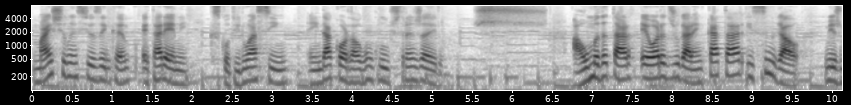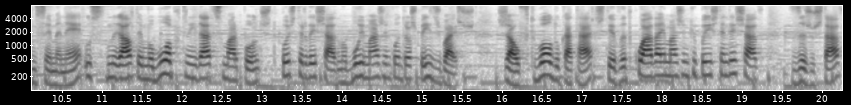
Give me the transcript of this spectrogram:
mais silencioso em campo é Taremi, que se continua assim, ainda acorda algum clube estrangeiro. Shhh. À uma da tarde é hora de jogar em Qatar e Senegal. Mesmo sem Mané, o Senegal tem uma boa oportunidade de somar pontos depois de ter deixado uma boa imagem contra os Países Baixos. Já o futebol do Qatar esteve adequado à imagem que o país tem deixado, desajustado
